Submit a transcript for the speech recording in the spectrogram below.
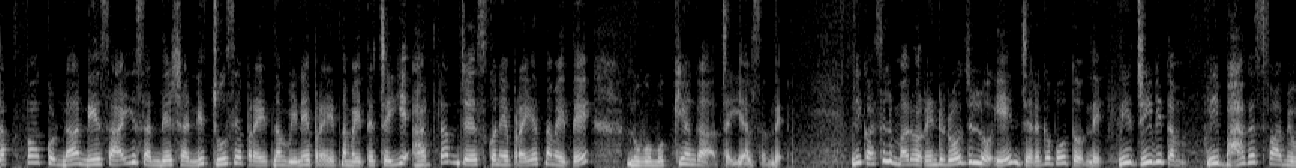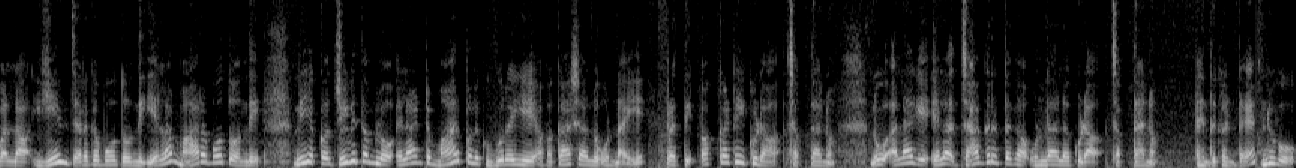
తప్పకుండా నీ సాయి సందేశాన్ని చూసే ప్రయత్నం వినే ప్రయత్నం అయితే చెయ్యి అర్థం చేసుకునే ప్రయత్నం అయితే నువ్వు ముఖ్యంగా చెయ్యాల్సిందే. నీకు అసలు మరో రెండు రోజుల్లో ఏం జరగబోతోంది? నీ జీవితం నీ భాగస్వామి వల్ల ఏం జరగబోతోంది? ఎలా మారబోతోంది? నీ యొక్క జీవితంలో ఎలాంటి మార్పులకు గురయ్యే అవకాశాలు ఉన్నాయి? ప్రతి ఒక్కటి కూడా చెప్తాను. నువ్వు అలాగే ఎలా జాగ్రత్తగా ఉండాలో కూడా చెప్తాను. ఎందుకంటే నువ్వు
